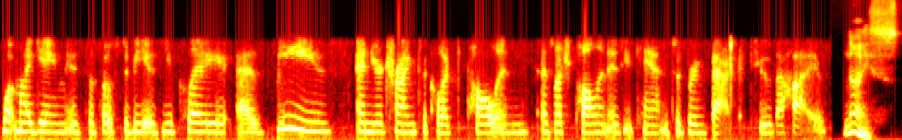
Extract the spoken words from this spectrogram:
What my game is supposed to be is you play as bees and you're trying to collect pollen, as much pollen as you can to bring back to the hive. nice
